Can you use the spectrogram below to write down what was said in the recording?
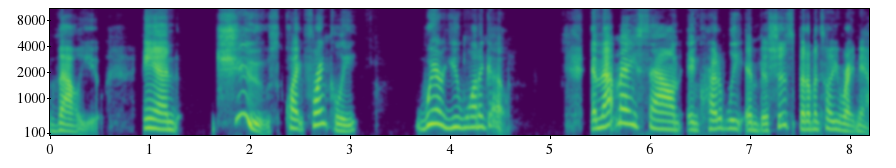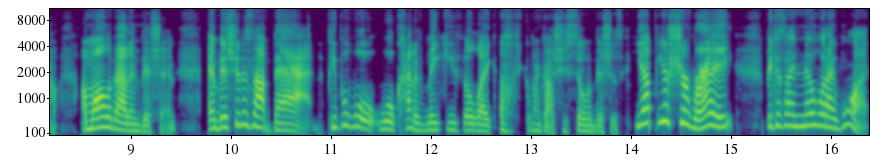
value and choose, quite frankly, where you want to go. And that may sound incredibly ambitious, but I'm gonna tell you right now, I'm all about ambition. Ambition is not bad. People will will kind of make you feel like, oh, oh my gosh, she's so ambitious. Yep, you're sure right. Because I know what I want.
